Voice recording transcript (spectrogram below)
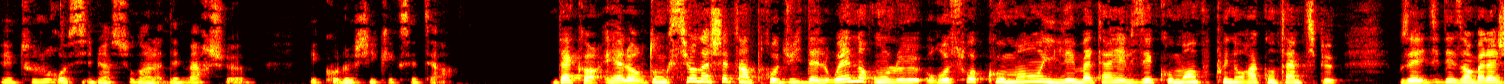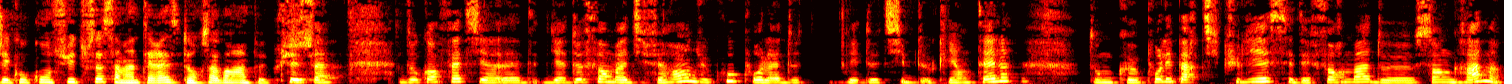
et toujours aussi bien sûr dans la démarche écologique, etc. D'accord. Et alors, donc, si on achète un produit d'Elwen, on le reçoit comment? Il est matérialisé comment? Vous pouvez nous raconter un petit peu Vous avez dit des emballages éco-conçus et tout ça, ça m'intéresse d'en savoir un peu plus. C'est ça. Donc, en fait, il y a, deux formats différents, du coup, pour les deux types de clientèle. Donc, euh, pour les particuliers, c'est des formats de 100 grammes.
